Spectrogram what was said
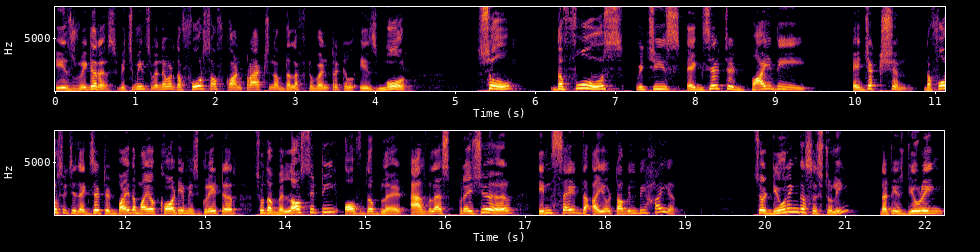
is rigorous, which means whenever the force of contraction of the left ventricle is more, so the force which is exerted by the ejection, the force which is exerted by the myocardium is greater, so the velocity of the blood as well as pressure inside the aorta will be higher. So during the systole, that is during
